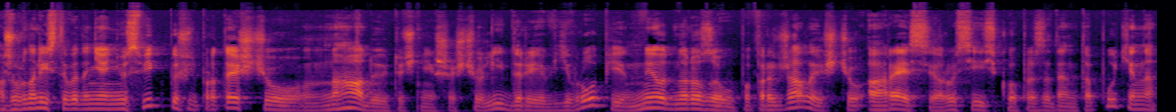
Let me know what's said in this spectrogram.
А журналісти видання Newsweek пишуть про те, що нагадують точніше, що лідери в Європі неодноразово попереджали, що агресія російського президента Путіна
